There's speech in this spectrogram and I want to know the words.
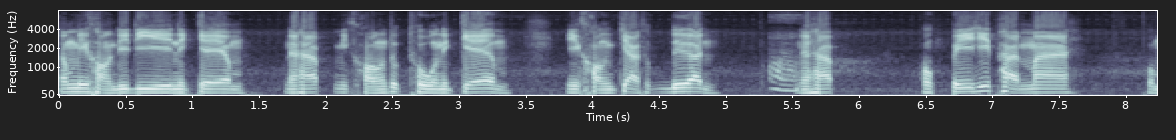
ต้องมีของดีๆในเกมนะครับ มีของถูกๆในเกม มีของแจกทุกเดือนอ่านะครับหกปีที่ผ่านมา ผม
